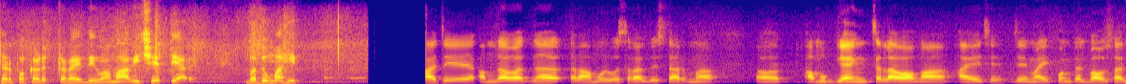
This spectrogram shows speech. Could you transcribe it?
ધરપકડ કરાવી દેવામાં આવી છે. ત્યારે વધુ માહિતી આજે અમદાવાદના રામોલ વસરાલ વિસ્તારમાં અમુક ગેંગ ચલાવવામાં આવે છે. જેમાં એક પંકજ ભાવસાર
